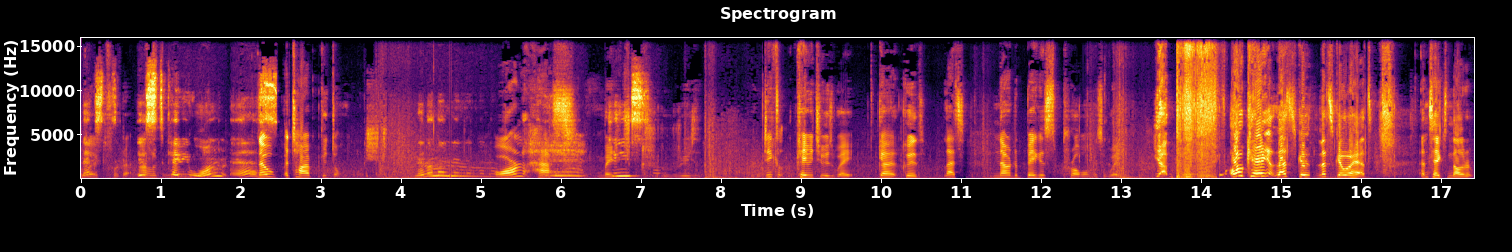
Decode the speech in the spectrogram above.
Next for the is. KB1 S. No, a type we don't watch. No, no, no, no, no, no, no. All have made Jeez. ridiculous. KV2 is away. Go, good. Let's. Now the biggest problem is away. Yep. okay, let's go. Let's go ahead and take another.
